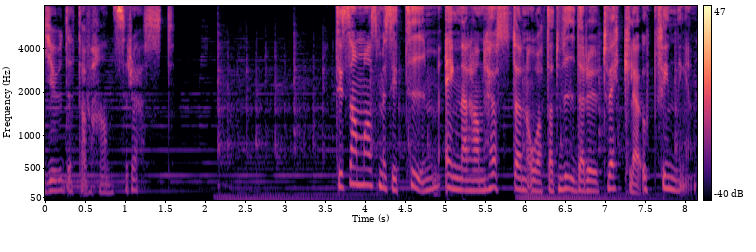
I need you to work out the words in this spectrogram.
Ljudet av hans röst. Tillsammans med sitt team ägnar han hösten åt att vidareutveckla uppfinningen.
